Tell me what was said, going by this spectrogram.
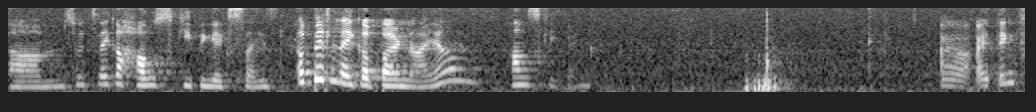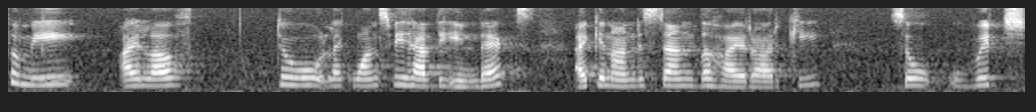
Um, so it's like a housekeeping exercise, a bit like a parnaya, housekeeping. Uh, I think for me, I love to, like, once we have the index, I can understand the hierarchy. So, which,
